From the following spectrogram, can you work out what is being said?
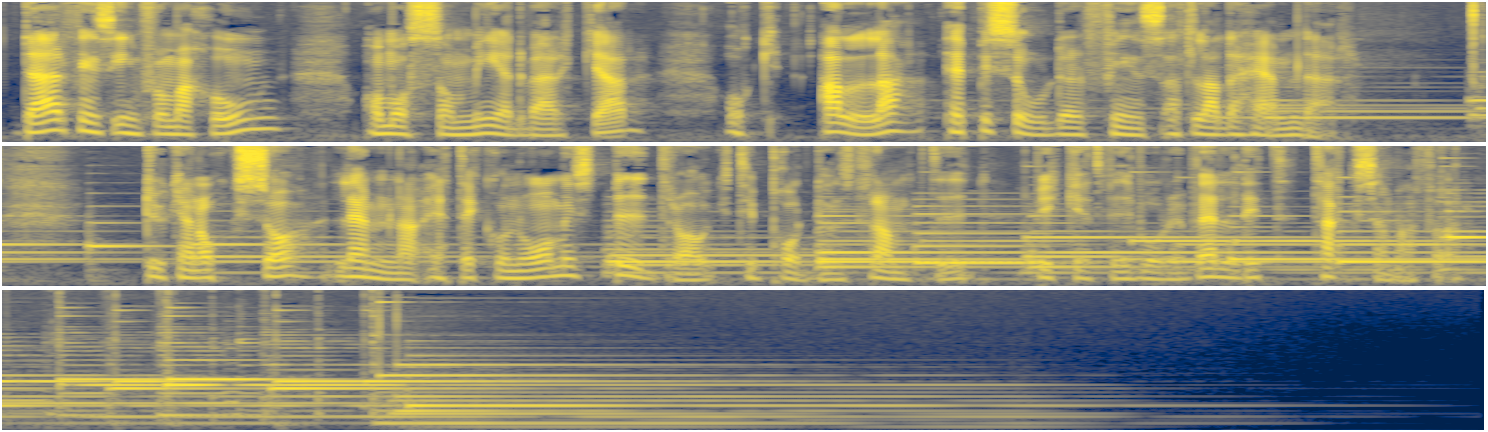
Där finns information om oss som medverkar och alla episoder finns att ladda hem där. Du kan också lämna ett ekonomiskt bidrag till poddens framtid, vilket vi vore väldigt tacksamma för.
